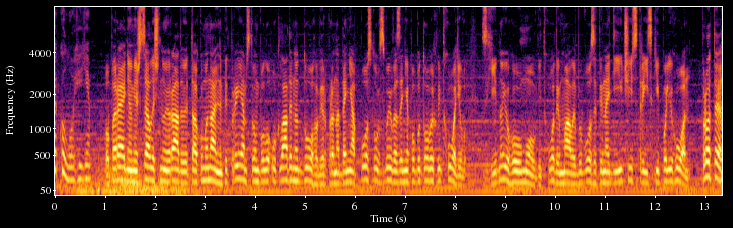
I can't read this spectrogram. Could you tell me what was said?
екології. Попередньо між селищною радою та комунальним підприємством було укладено договір про надання послуг з вивезення побутових відходів. Згідно його умов, відходи мали вивозити на діючий стрийський полігон. Проте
